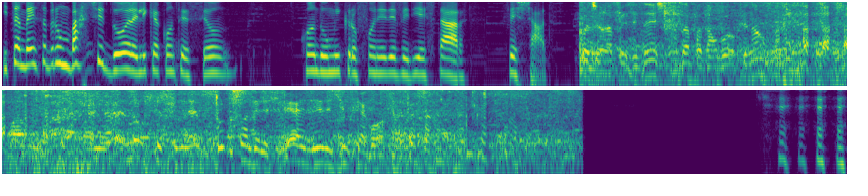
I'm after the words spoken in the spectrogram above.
e também sobre um bastidor ali que aconteceu quando o microfone deveria estar fechado. Continuar presidente, não dá para dar um golpe, não? Tudo quando eles perdem, ele diz que é golpe. Não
